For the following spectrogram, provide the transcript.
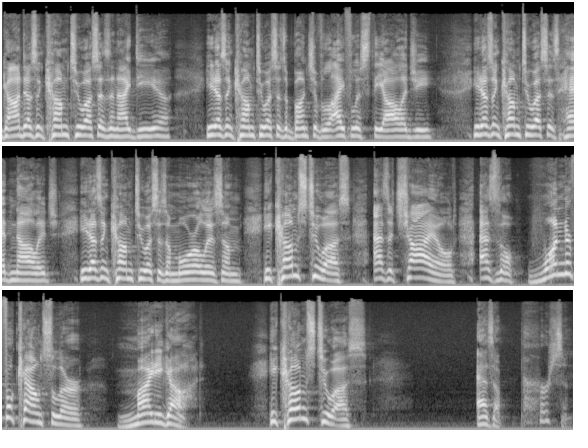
God doesn't come to us as an idea, He doesn't come to us as a bunch of lifeless theology. He doesn't come to us as head knowledge. He doesn't come to us as a moralism. He comes to us as a child, as the wonderful counselor, mighty God. He comes to us as a person.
